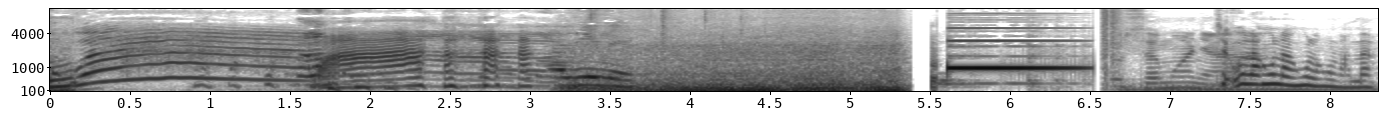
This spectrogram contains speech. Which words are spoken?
Wah. Wah. semuanya Cek ulang ulang ulang ulang. Nah.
